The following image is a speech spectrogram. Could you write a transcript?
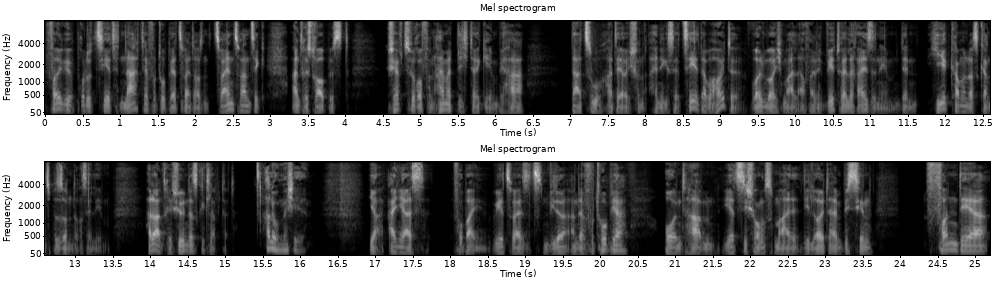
Folge produziert nach der Fotopia 2022. André Straub ist Geschäftsführer von Heimatlichter GmbH. Dazu hat er euch schon einiges erzählt, aber heute wollen wir euch mal auf eine virtuelle Reise nehmen, denn hier kann man was ganz Besonderes erleben. Hallo André, schön, dass es geklappt hat. Hallo Michael. Ja, ein Jahr ist vorbei. Wir zwei sitzen wieder an der Fotopia und haben jetzt die Chance, mal die Leute ein bisschen von der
